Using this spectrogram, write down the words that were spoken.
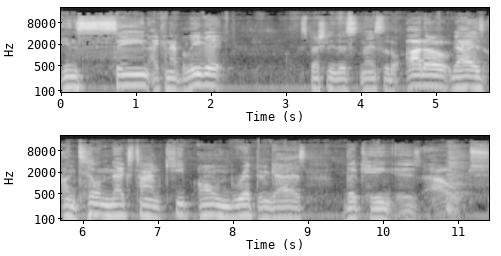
insane. I cannot believe it. Especially this nice little auto. Guys, until next time, keep on ripping, guys. The king is out.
